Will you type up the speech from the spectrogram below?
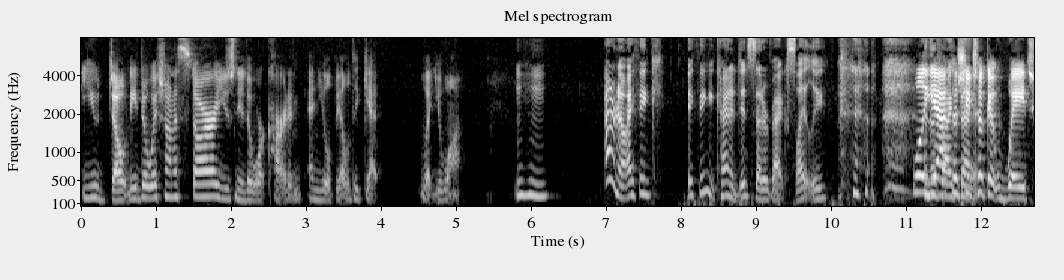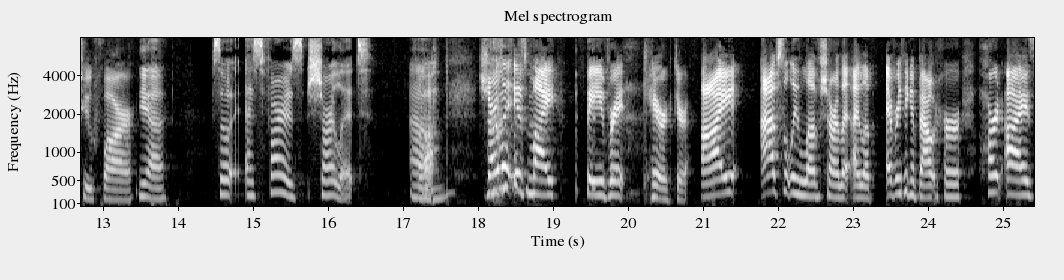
you don't need to wish on a star, you just need to work hard and, and you'll be able to get what you want. Mm-hmm. I don't know. I think I think it kind of did set her back slightly. Well, yeah, because she took it way too far. yeah. So as far as Charlotte, um, Charlotte is my favorite character. I absolutely love Charlotte. I love everything about her. Heart eyes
